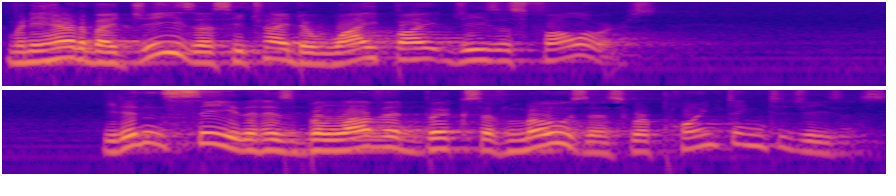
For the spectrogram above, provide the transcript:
When he heard about Jesus, he tried to wipe out Jesus' followers. He didn't see that his beloved books of Moses were pointing to Jesus.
